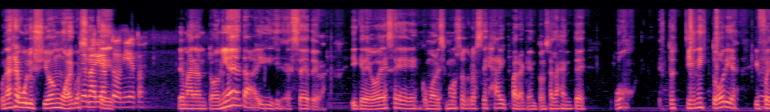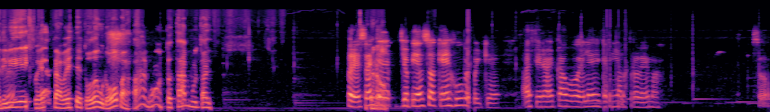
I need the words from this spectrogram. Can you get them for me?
Una revolución o algo De así. María que- Antonieta. de María Antonieta y etcétera. Y creó ese, como decimos nosotros, ese hype para que entonces la gente, oh, esto tiene historia. Y fue dividida y fue a través de toda Europa. Ah, no, esto está brutal. Pero eso es que yo pienso que es Hoover, porque al fin y al cabo él es el que tenía los problemas. So,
